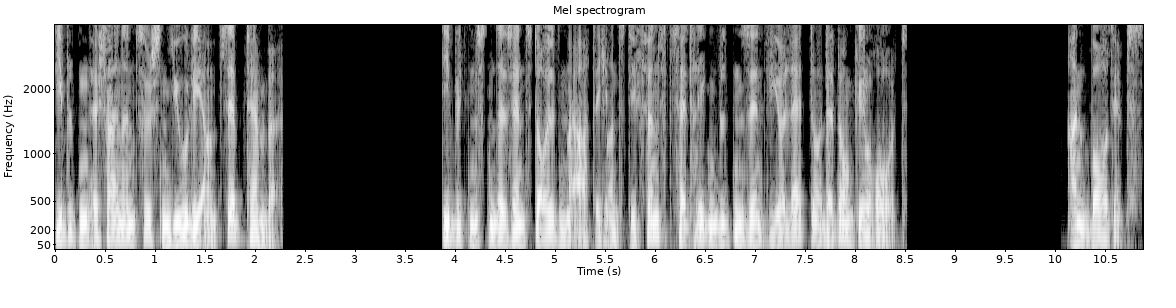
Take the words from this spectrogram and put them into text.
die Blüten erscheinen zwischen Juli und September. Die Blütenstände sind doldenartig und die fünfzettligen Blüten sind violett oder dunkelrot. Anbautipps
